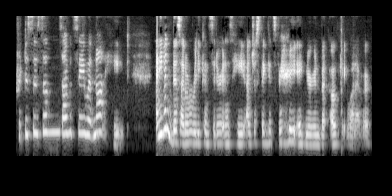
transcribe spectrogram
criticisms, I would say, but not hate. And even this, I don't really consider it as hate. I just think it's very ignorant, but okay, whatever.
